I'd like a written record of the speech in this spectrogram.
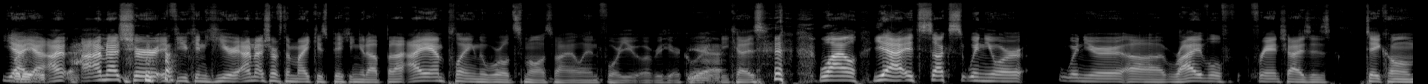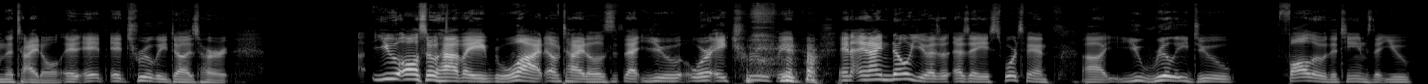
yeah, yeah. It, I, I'm not sure if you can hear it. I'm not sure if the mic is picking it up, but I, I am playing the world's smallest violin for you over here, Corey. Yeah. Because while yeah, it sucks when your when your uh, rival f- franchises take home the title. It it, it truly does hurt. You also have a lot of titles that you were a true fan for, and and I know you as a, as a sports fan, uh, you really do follow the teams that you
